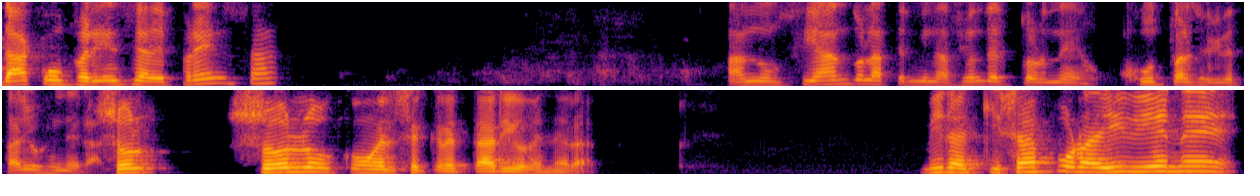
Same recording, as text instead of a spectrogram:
da conferencia de prensa anunciando la terminación del torneo junto al secretario general solo con el secretario general. Mira, quizás por ahí viene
